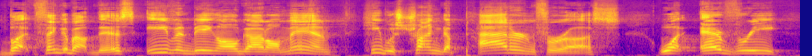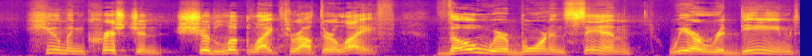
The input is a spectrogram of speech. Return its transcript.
But think about this even being all God, all man, he was trying to pattern for us what every human Christian should look like throughout their life. Though we're born in sin, we are redeemed,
